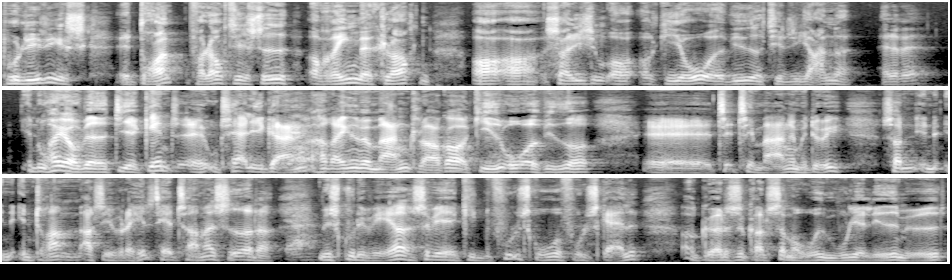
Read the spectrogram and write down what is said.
politisk øh, drøm for lov til at sidde og ringe med klokken og, og så ligesom at, at give ordet videre til de andre. Eller hvad? Ja, nu har jeg jo været dirigent uh, utallige gange, og har ringet med mange klokker og givet ordet videre uh, til, til mange, men det er jo ikke sådan en, en, en drøm. Altså, jeg vil da helst have, at Thomas sidder der. Ja. Men skulle det være, så vil jeg give den fuld skrue og fuld skalle, og gøre det så godt som overhovedet muligt at lede mødet.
